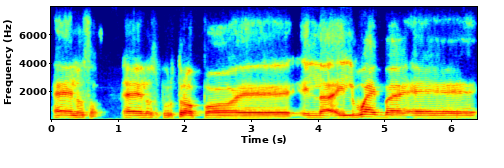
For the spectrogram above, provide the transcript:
Eh, lo so, eh, lo so, purtroppo eh, il, il web è,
